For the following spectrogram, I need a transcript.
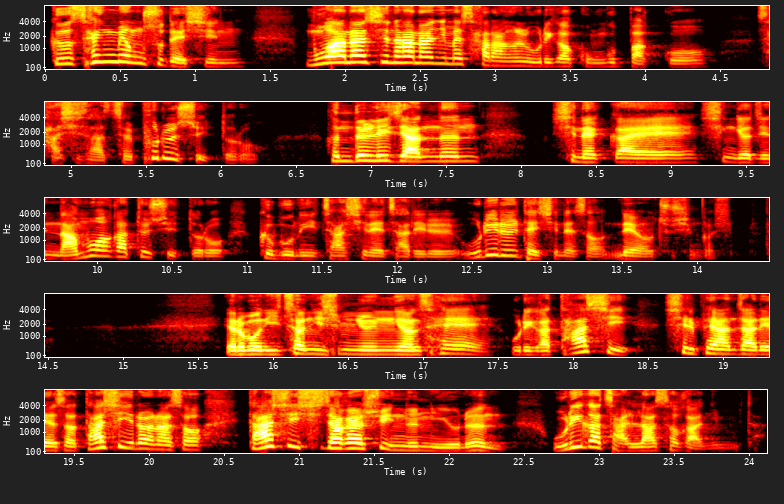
그 생명수 대신 무한하신 하나님의 사랑을 우리가 공급받고 사시사철 풀을 수 있도록 흔들리지 않는 시냇가에 심겨진 나무와 같을 수 있도록 그분이 자신의 자리를 우리를 대신해서 내어 주신 것입니다. 여러분 2026년 새해 우리가 다시 실패한 자리에서 다시 일어나서 다시 시작할 수 있는 이유는 우리가 잘나서가 아닙니다.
